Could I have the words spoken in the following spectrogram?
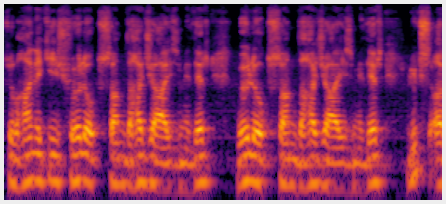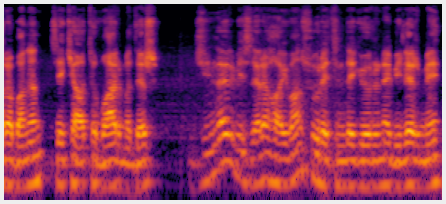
Sübhaneke'yi şöyle okusam daha caiz midir? Böyle okusam daha caiz midir? Lüks arabanın zekatı var mıdır? Cinler bizlere hayvan suretinde görünebilir mi?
